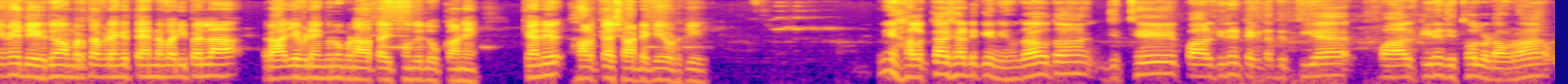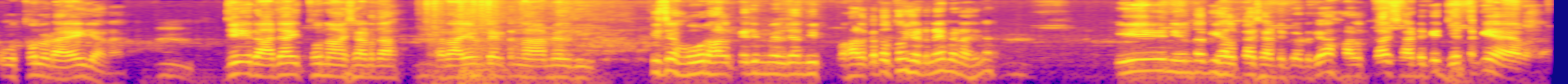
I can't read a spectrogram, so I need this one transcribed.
ਕਿਵੇਂ ਦੇਖਦੇ ਹੋ ਅੰਮ੍ਰਿਤਾ ਵੜਿੰਗ? ਤਿੰਨ ਵਾਰੀ ਪਹਿਲਾਂ ਰਾਜੇ ਵੜਿੰਗ ਨੂੰ ਬਣਾਤਾ ਇੱਥੋਂ ਦੇ ਲੋਕਾਂ ਨੇ। ਕਹਿੰਦੇ ਹਲਕਾ ਛੱਡ ਕੇ ਉੱਠ ਕੇ ਨਹੀਂ ਹਲਕਾ ਛੱਡ ਕੇ ਨਹੀਂ ਹੁੰਦਾ। ਉਹ ਤਾਂ ਜਿੱਥੇ ਪਾਰਟੀ ਨੇ ਟਿਕਟ ਦਿੱਤੀ ਹੈ ਪਾਰਟੀ ਨੇ ਜਿੱਥੋਂ ਲੜਾਉਣਾ ਉੱਥੋਂ ਲੜਾਇਆ ਹੀ ਜਾਣਾ। ਜੇ ਰਾਜਾ ਇੱਥੋਂ ਨਾ ਛੱਡਦਾ ਰਾਜੇ ਨੂੰ ਟਿਕਟ ਨਾ ਮਿਲਦੀ ਕਿਸੇ ਹੋਰ ਹਲਕੇ 'ਚ ਮਿਲ ਜਾਂਦੀ ਹਲਕਾ ਤਾਂ ਉੱਥੋਂ ਛੱਡਣਾ ਹੀ ਪੈਣਾ ਸੀ ਨਾ। ਇਹ ਨਹੀਂ ਹੁੰਦਾ ਕਿ ਹਲਕਾ ਛੱਡ ਕੇ ਉੱਠ ਗਿਆ ਹਲਕਾ ਛੱਡ ਕੇ ਜਿੱਤ ਕੇ ਆਇਆ ਬੰਦਾ।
